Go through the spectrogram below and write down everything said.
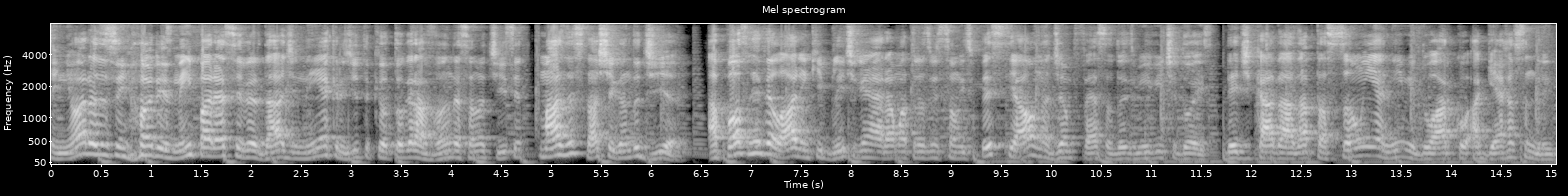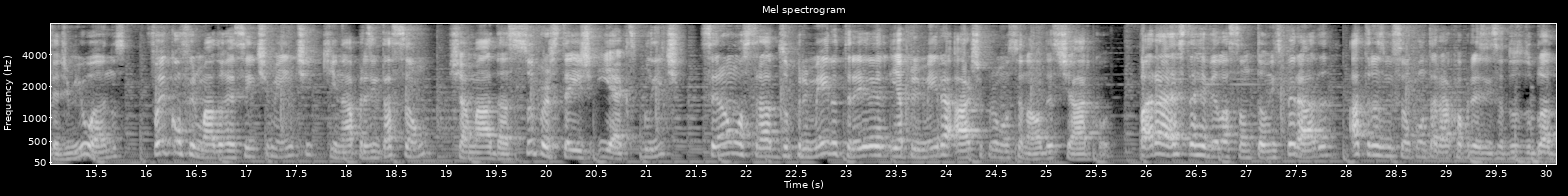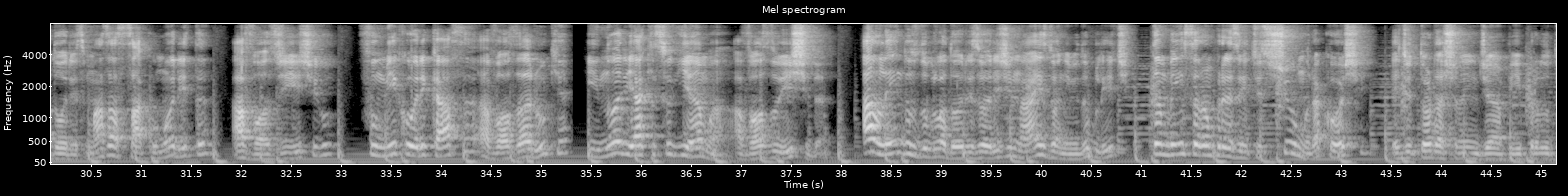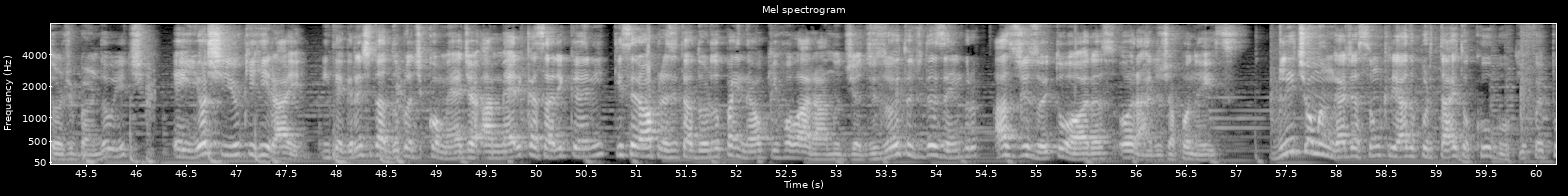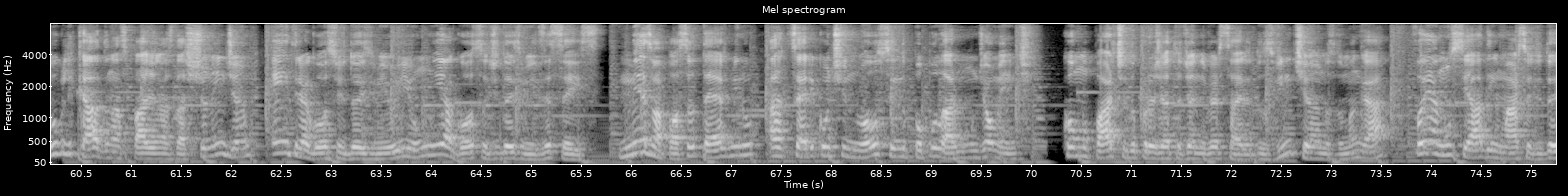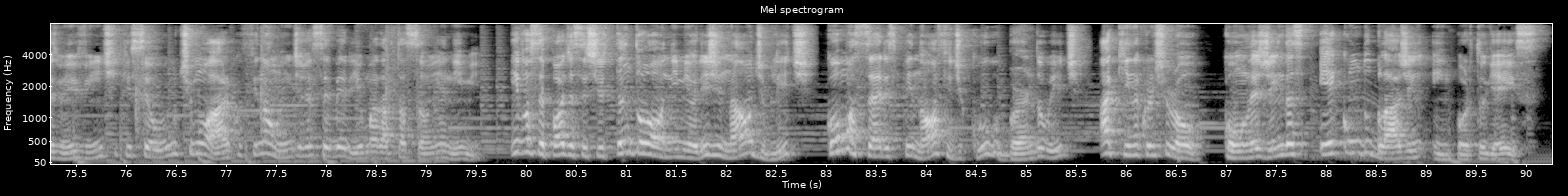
Senhoras e senhores, nem parece verdade, nem acredito que eu tô gravando essa notícia, mas está chegando o dia. Após revelarem que Bleach ganhará uma transmissão especial na Jump Festa 2022, dedicada à adaptação em anime do arco A Guerra Sangrenta de Mil Anos, foi confirmado recentemente que na apresentação, chamada Super Stage EX Bleach, serão mostrados o primeiro trailer e a primeira arte promocional deste arco. Para esta revelação tão esperada, a transmissão contará com a presença dos dubladores Masasako Morita, a voz de Ichigo, Fumiko Orikasa, a voz da Arukia, e Noriaki Sugiyama, a voz do Ishida. Além dos dubladores originais do anime do Bleach, também estarão presentes Shu Murakoshi, editor da Shonen Jump e produtor de Burn the Witch, e Yoshiyuki Hirai, integrante da dupla de comédia América Sarikani, que será o apresentador do painel que rolará no dia 18 de dezembro, às 18 horas, horário japonês. Bleach é um mangá de ação criado por Taito Kubo, que foi publicado nas páginas da Shonen Jump entre agosto de 2001 e agosto de 2016. Mesmo após seu término, a série continuou sendo popular mundialmente. Como parte do projeto de aniversário dos 20 anos do mangá, foi anunciado em março de 2020 que seu último arco finalmente receberia uma adaptação em anime. E você pode assistir tanto ao anime original de Bleach, como a série spin-off de Kubo Burn the Witch aqui na Crunchyroll, com legendas e com dublagem em português.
